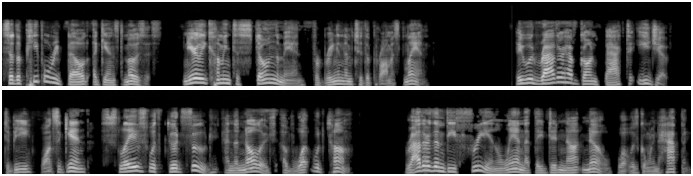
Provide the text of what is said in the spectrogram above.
So the people rebelled against Moses, nearly coming to stone the man for bringing them to the promised land. They would rather have gone back to Egypt to be, once again, slaves with good food and the knowledge of what would come, rather than be free in a land that they did not know what was going to happen.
